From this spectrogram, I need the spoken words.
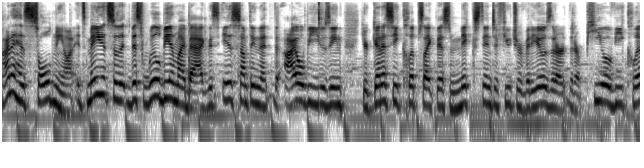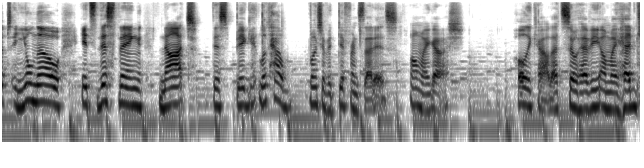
kind of has sold me on. It's made it so that this will be in my bag. This is something that, that I will be using. You're gonna see clips like this mixed into future videos that are, that are POV clips and you'll know it's this thing, not this big, look how much of a difference that is. Oh my gosh. Holy cow, that's so heavy on my head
